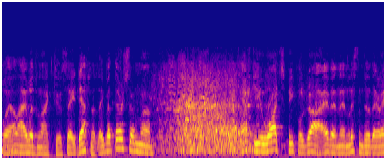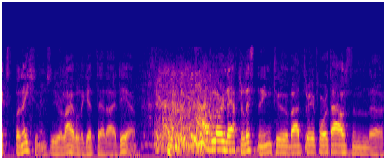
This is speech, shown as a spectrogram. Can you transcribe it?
well, I wouldn't like to say definitely, but there's some. Uh, after you watch people drive and then listen to their explanations, you're liable to get that idea. I've learned after listening to about three or four thousand uh,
